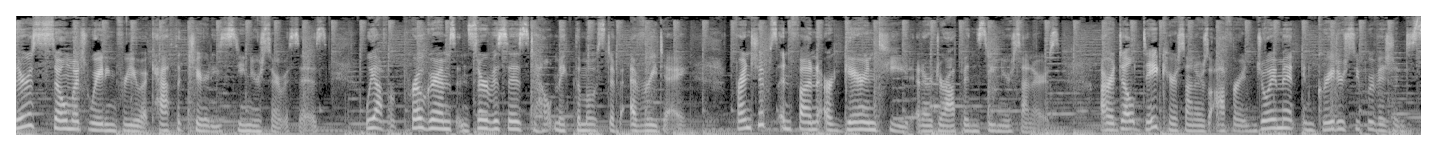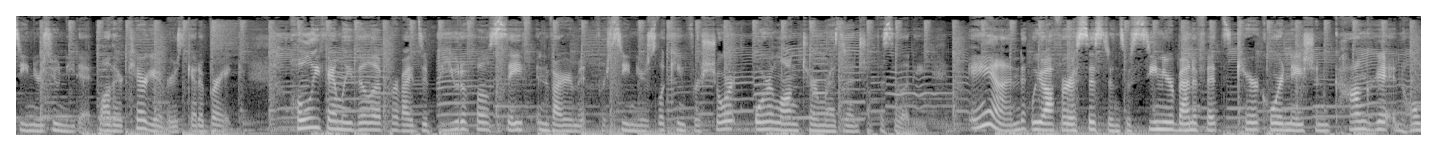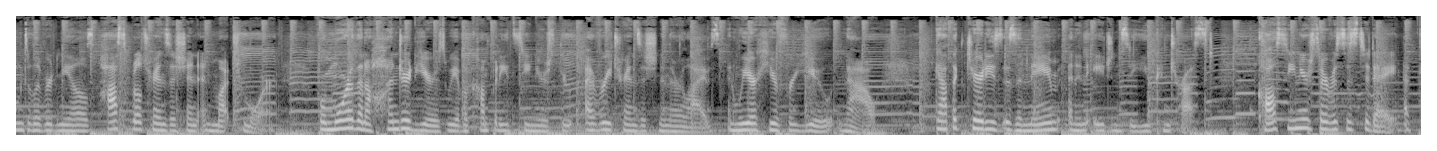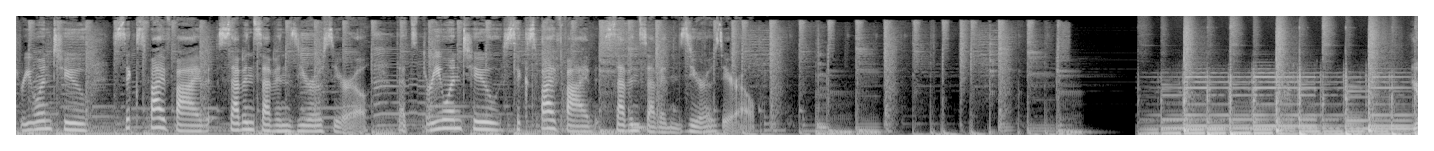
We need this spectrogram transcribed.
There is so much waiting for you at Catholic Charities Senior Services. We offer programs and services to help make the most of every day. Friendships and fun are guaranteed at our drop in senior centers. Our adult daycare centers offer enjoyment and greater supervision to seniors who need it, while their caregivers get a break. Holy Family Villa provides a beautiful, safe environment for seniors looking for short or long term residential facility. And we offer assistance with senior benefits, care coordination, congregate and home delivered meals, hospital transition, and much more. For more than 100 years, we have accompanied seniors through every transition in their lives, and we are here for you now. Catholic Charities is a name and an agency you can trust. Call Senior Services today at 312 655 7700. That's 312 655 7700.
